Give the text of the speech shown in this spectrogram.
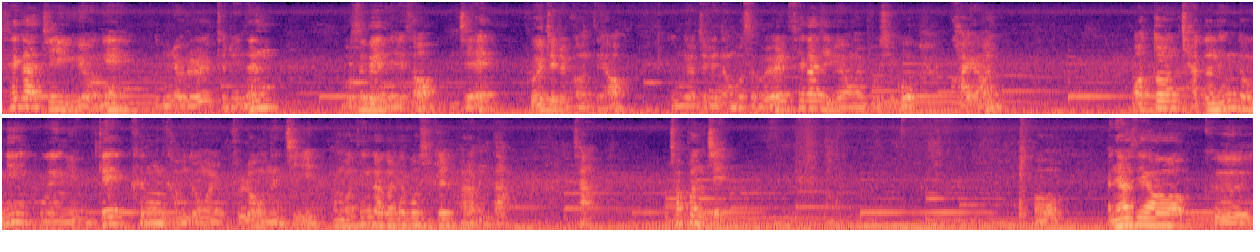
세 가지 유형의 음료를 드리는 모습에 대해서 이제 보여드릴 건데요. 음료 드리는 모습을 세 가지 유형을 보시고 과연 어떤 작은 행동이 고객님께 큰 감동을 불러오는지 한번 생각을 해보시길 바랍니다. 자, 첫 번째. 어, 안녕하세요. 그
